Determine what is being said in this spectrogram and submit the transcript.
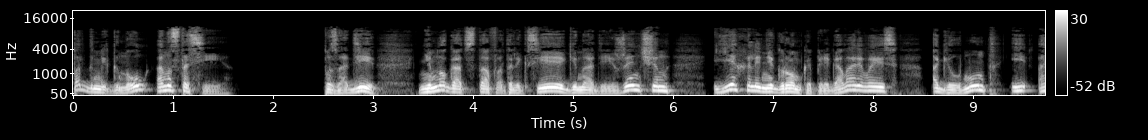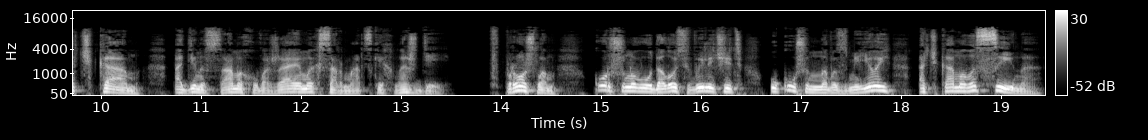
подмигнул Анастасии. Позади, немного отстав от Алексея, Геннадия и женщин, ехали, негромко переговариваясь, Агилмунд и Очкам, один из самых уважаемых сарматских вождей. В прошлом Коршунову удалось вылечить укушенного змеей Очкамова сына,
